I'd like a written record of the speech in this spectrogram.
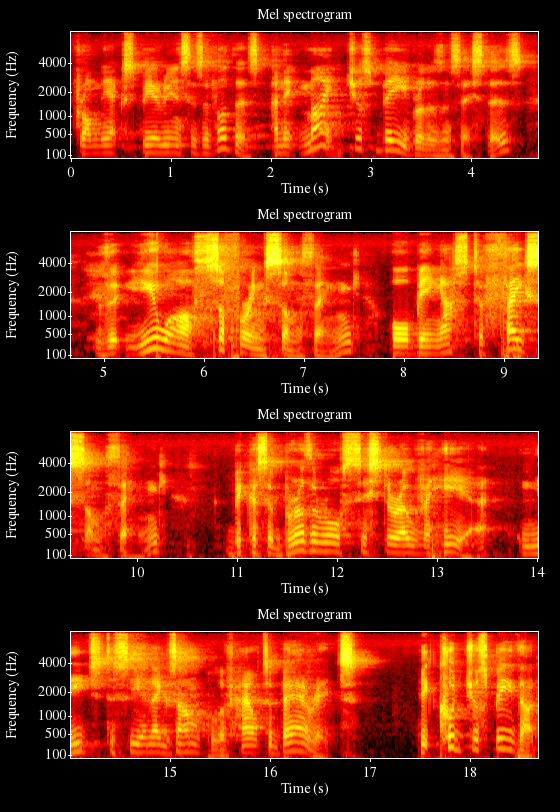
from the experiences of others. And it might just be, brothers and sisters, that you are suffering something or being asked to face something because a brother or sister over here needs to see an example of how to bear it. It could just be that.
